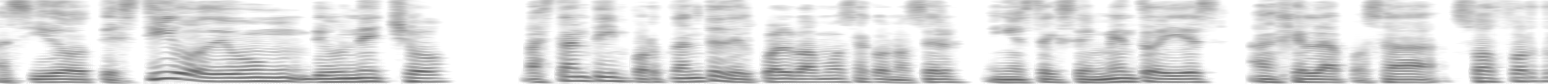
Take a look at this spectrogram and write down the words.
Ha sido testigo de un, de un hecho bastante importante del cual vamos a conocer en este segmento y es Ángela Posada Software.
